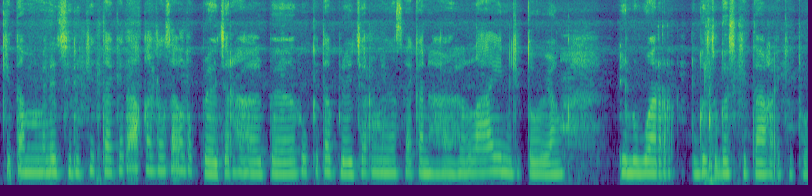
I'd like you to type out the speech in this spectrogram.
kita memanage diri kita kita akan selesai untuk belajar hal-hal baru kita belajar menyelesaikan hal-hal lain gitu yang di luar tugas-tugas kita kayak gitu.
